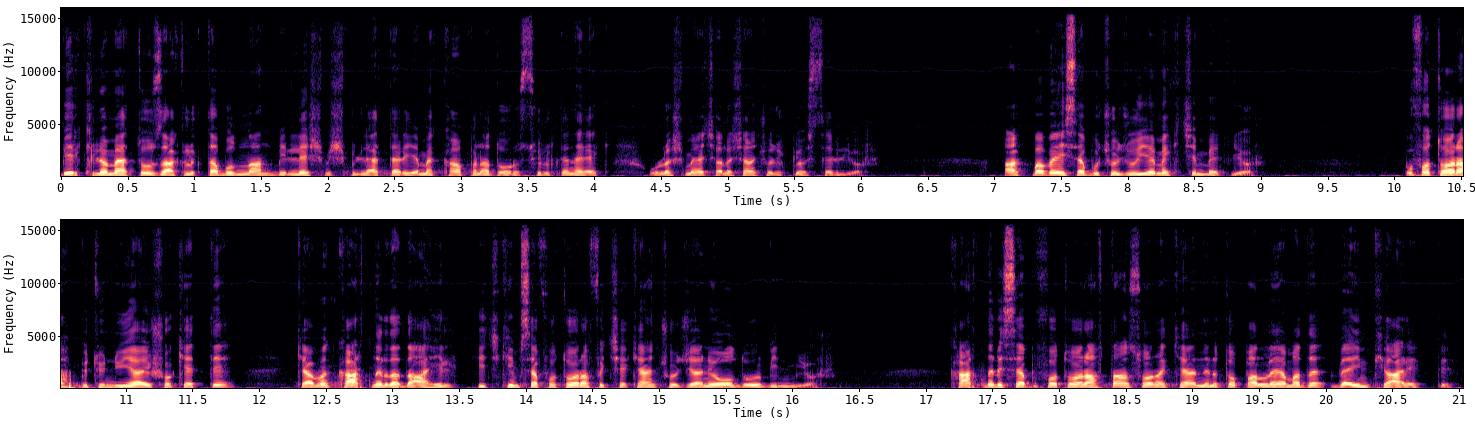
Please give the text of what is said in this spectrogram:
1 kilometre uzaklıkta bulunan Birleşmiş Milletler yemek kampına doğru sürüklenerek ulaşmaya çalışan çocuk gösteriliyor. Akbaba ise bu çocuğu yemek için bekliyor. Bu fotoğraf bütün dünyayı şok etti. Kevin Cartner da dahil hiç kimse fotoğrafı çeken çocuğa ne olduğunu bilmiyor. Cartner ise bu fotoğraftan sonra kendini toparlayamadı ve intihar etti.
